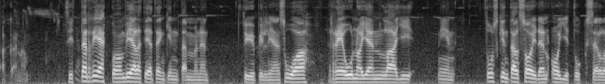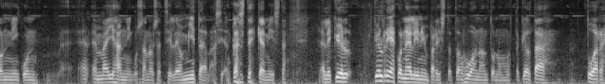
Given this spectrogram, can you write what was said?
takana. Sitten riekko on vielä tietenkin tämmöinen tyypillinen suo, reunojen laji, niin tuskin tällä soiden ojituksella on niin kuin, en, en mä ihan niin kuin sanoisi, että sillä ei ole mitään asian kanssa tekemistä. Eli kyllä, kyllä riekon elinympäristöt on huonontunut, mutta kyllä tämä tuore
